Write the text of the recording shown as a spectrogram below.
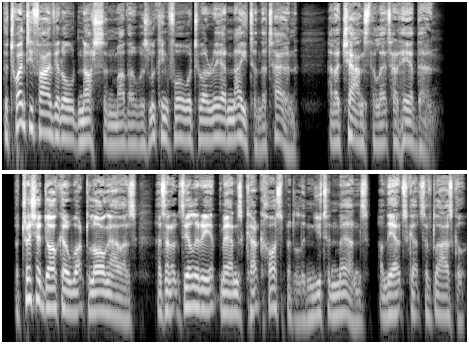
The 25 year old nurse and mother was looking forward to a rare night in the town and a chance to let her hair down. Patricia Docker worked long hours as an auxiliary at Mearns Kirk Hospital in Newton Mearns on the outskirts of Glasgow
